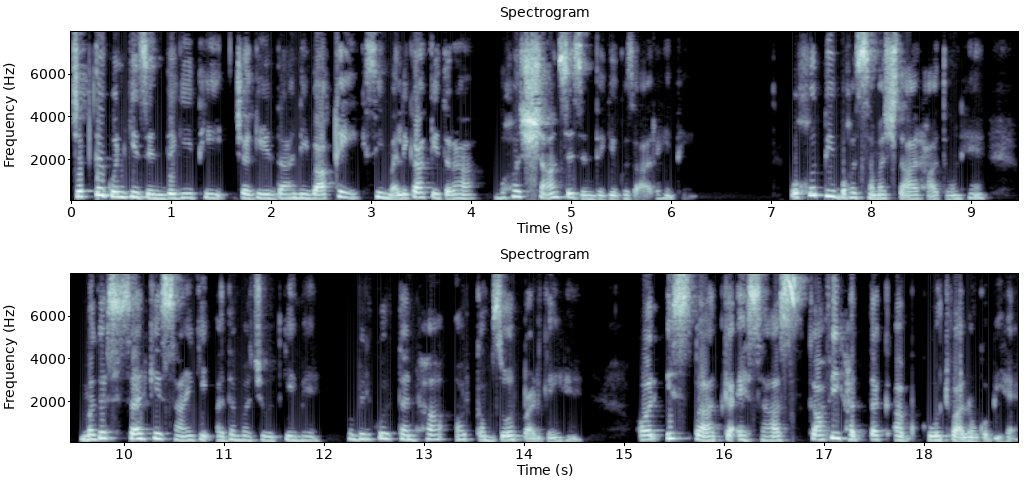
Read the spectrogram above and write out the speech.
جب تک ان کی زندگی تھی جاگیردانی واقعی کسی ملکہ کی طرح بہت شان سے زندگی گزار رہی تھیں۔ وہ خود بھی بہت سمجھدار ہاتون ہیں، مگر سر کے سائیں کی عدم موجودگی میں وہ بالکل تنہا اور کمزور پڑ گئی ہیں۔ اور اس بات کا احساس کافی حد تک اب کوٹ والوں کو بھی ہے۔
